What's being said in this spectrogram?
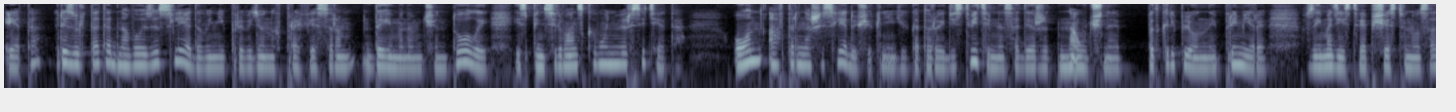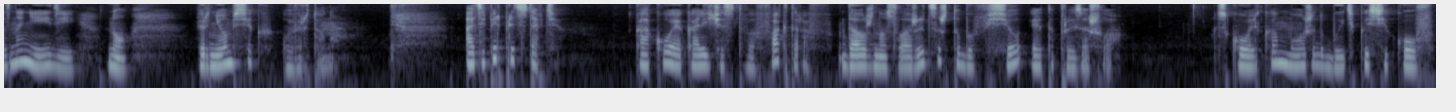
Это результат одного из исследований, проведенных профессором Деймоном Чентолой из Пенсильванского университета. Он автор нашей следующей книги, которая действительно содержит научные подкрепленные примеры взаимодействия общественного сознания и идей. Но вернемся к Овертону. А теперь представьте, какое количество факторов должно сложиться, чтобы все это произошло. Сколько может быть косяков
